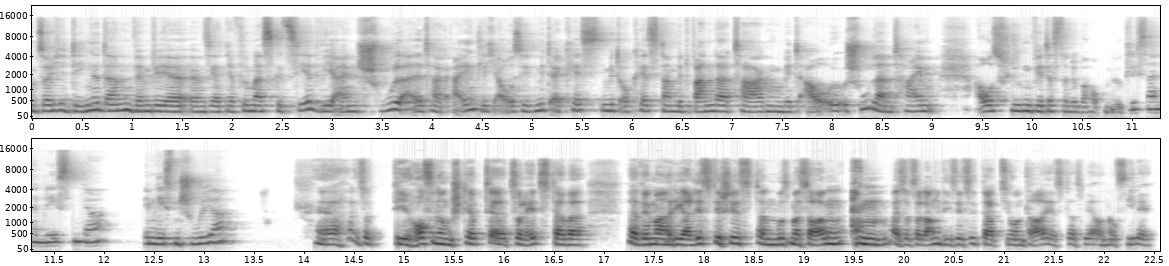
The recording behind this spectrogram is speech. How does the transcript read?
Und solche Dinge dann, wenn wir, Sie hatten ja früher mal skizziert, wie ein Schulalltag eigentlich aussieht, mit, Orchester, mit Orchestern, mit Wandertagen, mit Schullandheim-Ausflügen, wird das dann überhaupt möglich sein im nächsten Jahr, im nächsten Schuljahr? Ja, also die Hoffnung stirbt äh, zuletzt, aber äh, wenn man realistisch ist, dann muss man sagen, also solange diese Situation da ist, dass wir auch noch viele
